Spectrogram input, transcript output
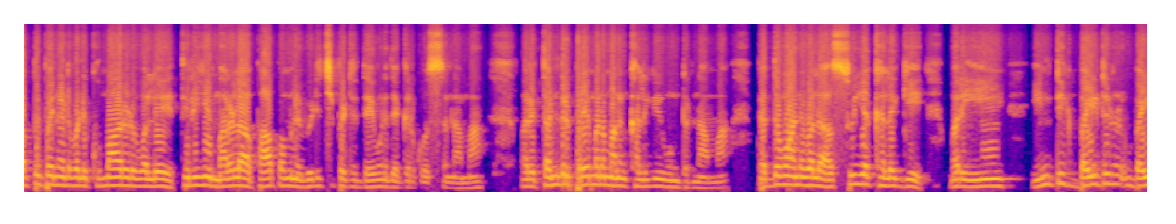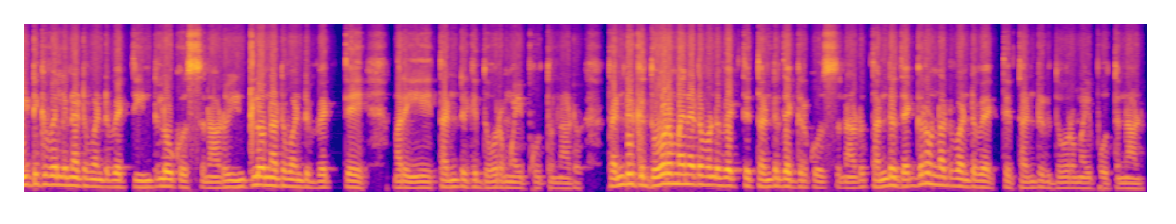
తప్పిపోయినటువంటి కుమారుడు వల్లే తిరిగి మరలా పాపమును విడిచిపెట్టి దేవుని దగ్గరకు వస్తున్నామా? మరి తండ్రి ప్రేమను మనం కలిగి ఉంటున్నామా? పెద్దవాని వల్ల అసూయ కలిగి మరి ఈ ఇంటికి బయట బయటికి వెళ్ళినటువంటి వ్యక్తి ఇంటిలోకి వస్తున్నాడు. ఇంట్లో ఉన్నటువంటి వ్యక్తే మరి తండ్రికి దూరం అయిపోతున్నాడు. తండ్రికి దూరమైనటువంటి వ్యక్తి తండ్రి దగ్గరకు వస్తున్నాడు. తండ్రి దగ్గర ఉన్నటువంటి వ్యక్తి తండ్రికి దూరం అయిపోతున్నాడు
